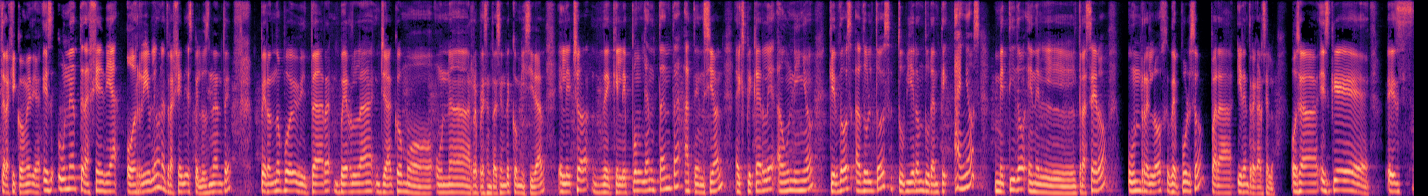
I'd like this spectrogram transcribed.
tragicomedia. Es una tragedia horrible, una tragedia espeluznante, pero no puedo evitar verla ya como una representación de comicidad. El hecho de que le pongan tanta atención a explicarle a un niño que dos adultos tuvieron durante años metido en el trasero un reloj de pulso para ir a entregárselo. O sea, es que es,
